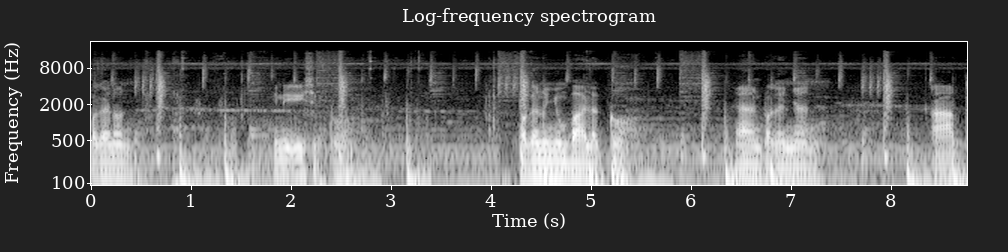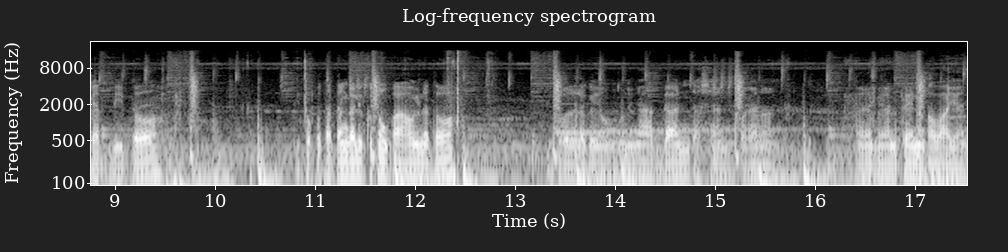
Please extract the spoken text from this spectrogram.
Pag ganon. Iniisip ko. Pag ganon yung balag ko. Yan. Pag ganyan. Aakyat dito. Dito ko tatanggalin ko tong kahoy na to. Dito ko lalagay yung ano niya hagdan. Tapos yan pag ganon hanap hanap tayo ng kawayan.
